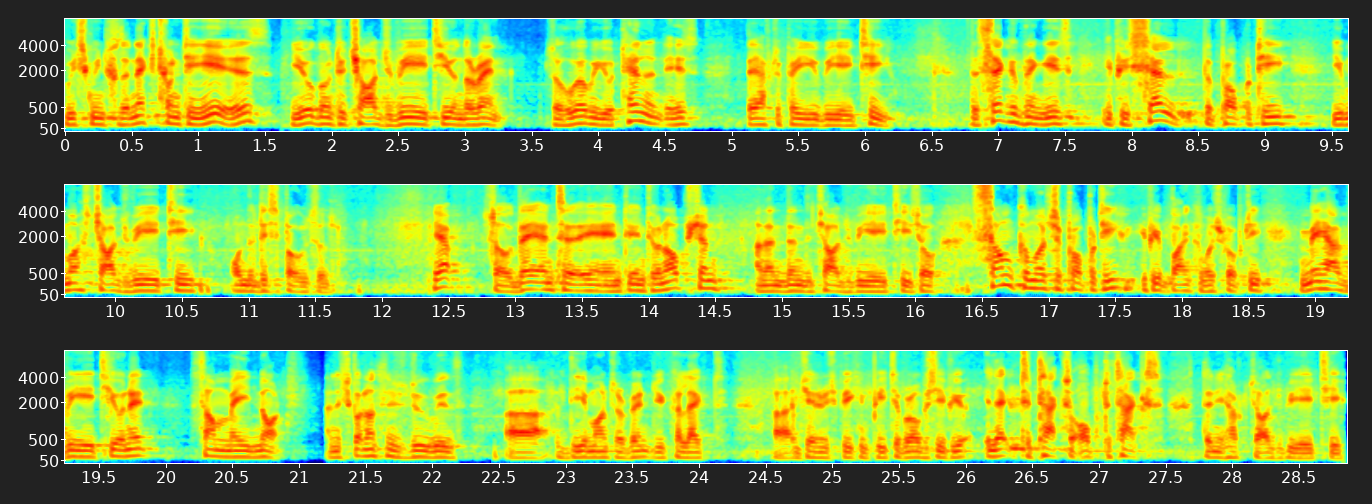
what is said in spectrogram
which means for the next 20 years, you're going to charge VAT on the rent. So whoever your tenant is, they have to pay you VAT. The second thing is, if you sell the property, you must charge VAT on the disposal. Yep. So they enter eh, into, into, an option and then, then they charge VAT. So some commercial property, if you're buying commercial property, may have VAT on it, some may not. and it's got nothing to do with uh, the amount of rent you collect, uh, generally speaking, Peter. But obviously, if you elect to tax or opt to tax, then you have to charge VAT.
